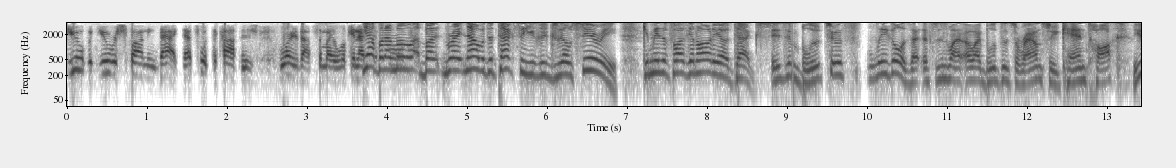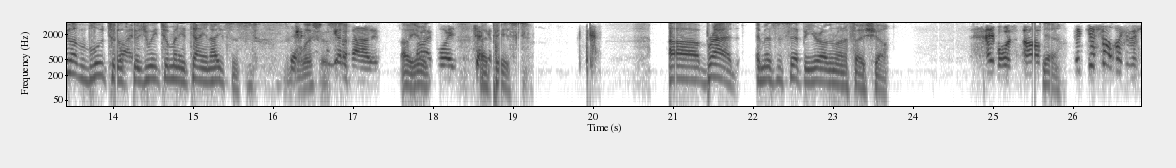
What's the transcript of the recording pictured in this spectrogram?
you, but you responding back. That's what the cop is worried about. Somebody looking at Yeah, the but I'm a, but right now with the texting, you could go Siri. Give me the fucking audio text. Isn't Bluetooth legal? Is that that's this is why, why Bluetooth's around so you can talk? You have a Bluetooth because you eat too many Italian ices. Delicious. Forget about it. Oh, you're All right, boys. Check All it. peace. Uh, Brad in Mississippi, you're on the Ron and Fez show. Hey, boys. Um, Yeah. It just sounds like it's a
